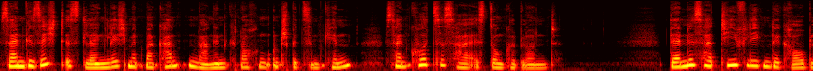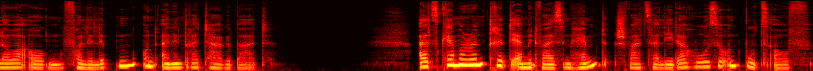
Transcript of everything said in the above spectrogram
sein Gesicht ist länglich mit markanten Wangenknochen und spitzem Kinn, sein kurzes Haar ist dunkelblond. Dennis hat tiefliegende graublaue Augen, volle Lippen und einen Dreitagebart. Als Cameron tritt er mit weißem Hemd, schwarzer Lederhose und Boots auf.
